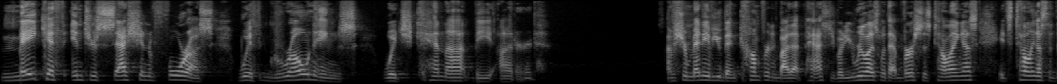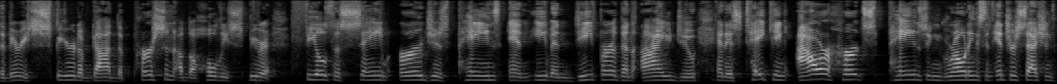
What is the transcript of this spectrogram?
maketh intercession for us with groanings which cannot be uttered. I'm sure many of you have been comforted by that passage, but you realize what that verse is telling us? It's telling us that the very Spirit of God, the person of the Holy Spirit, feels the same urges, pains, and even deeper than I do, and is taking our hurts, pains, and groanings and intercessions,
